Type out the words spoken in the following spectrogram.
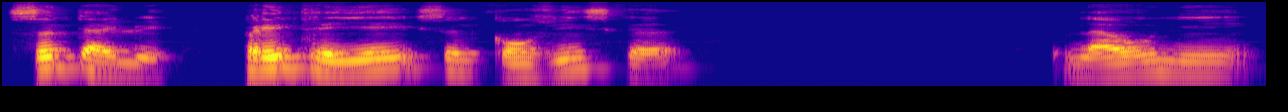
sunt ai Lui, printre ei sunt convins că la unii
